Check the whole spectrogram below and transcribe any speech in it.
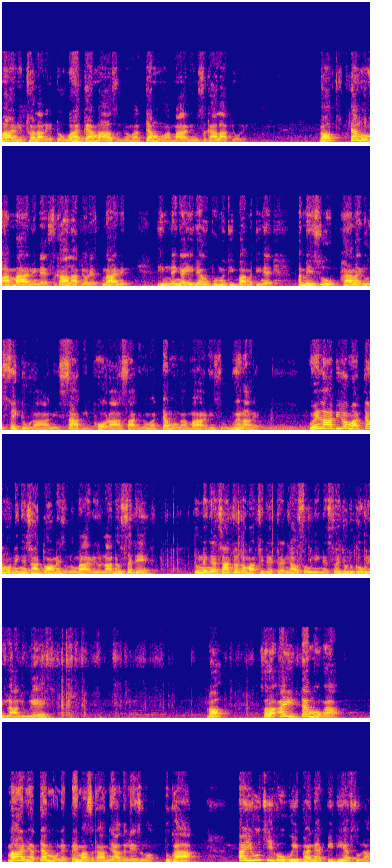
မအရင်ထွက်လာတယ်တော့ welcome ပါဆိုပြီးတော့မှတက်မုံကမအရင်ကိုစကားလာပြောတယ်နော်တက်မုံကမအရင်နဲ့စကားလာပြောတယ်မအရင်ဒီနိုင်ငံရေးတဲ့ကိုဘူးမတီပါမတီနဲ့အမေစုကိုဖမ်းလိုက်လို့စိတ်တူတာကနေစပြီးဖော်တာစပြီးတော့မှတက်မုံကမအရင်ဆိုဝင်လာတယ်ဝင်လာပြီးတော့မှတက်မုံနိုင်ငံခြားသွားမယ်ဆိုလို့မရီကိုလာနှုတ်ဆက်တယ်သူနိုင်ငံခြားထွက်တော့မှဖြစ်တဲ့အတွက်နောက်ဆုံးအနေနဲ့ဆွဲကြိုးတကုံးလေးလာလူတယ်နော်ဆိုတော့အဲ့ဒီတက်မုံကမရီကတက်မုံနဲ့ဘယ်မှာစကားများတယ်လဲဆိုတော့သူက အယူကြီးကိုဝေဖန်တဲ့ PDF ဆိုတာ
